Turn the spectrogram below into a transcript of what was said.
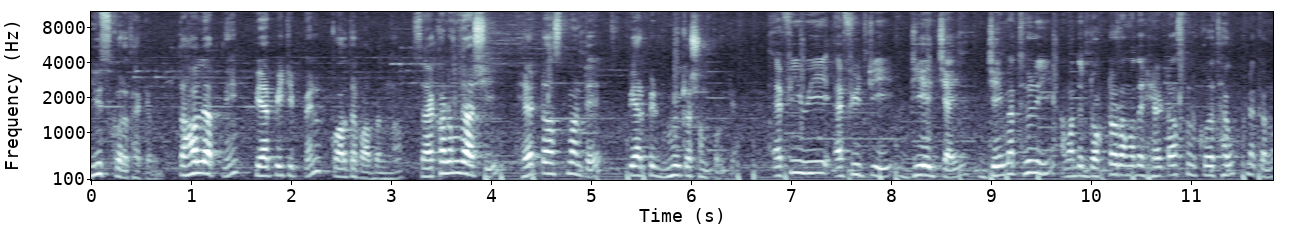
ইউজ করে থাকেন, তাহলে আপনি পিআরপি ট্রিটমেন্ট করাতে পারবেন না। তো এখন আমরা আসি হেয়ার ট্রান্সপ্লান্টে পিআরপির ভূমিকা সম্পর্কে। এফইউই এফইউটি ডিএইচআই যে মেথডেই আমাদের ডক্টর আমাদের হেয়ার ট্রান্সপ্লান্ট করে থাকুক না কেন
